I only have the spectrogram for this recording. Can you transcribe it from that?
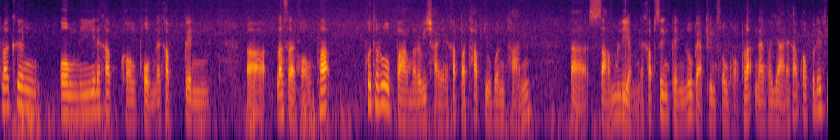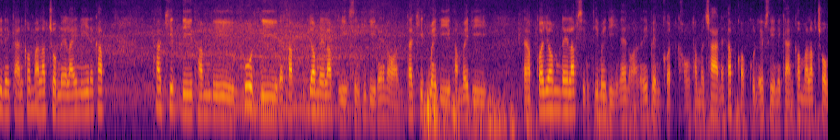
พระเครื่อง องค์นี้นะครับของผมนะครับเป็นลักษณะของพระพุทธรูปปางมารวิชัยนะครับ ประทับอยู่บนฐานสามเหลี่ยมนะครับ ซึ่งเป็นรูปแบบพิมพ์ทรงของพระนางพญานะครับขอบคุณที่ในการเข้ามารับชมในไลน์นี้นะครับ ถ้าคิดดีทำดีพูดดีนะครับ ย่อมได้รับดีสิ่งที่ดีแน่นอน ถ้าคิดไม่ดีทำไม่ดีนะครับก็ย่อมได้รับสิ่งที่ไม่ดีแน่นอน อันนี้เป็นกฎของธรรมชาตินะครับ ขอบคุณ FC ในการเข้ามารับชม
